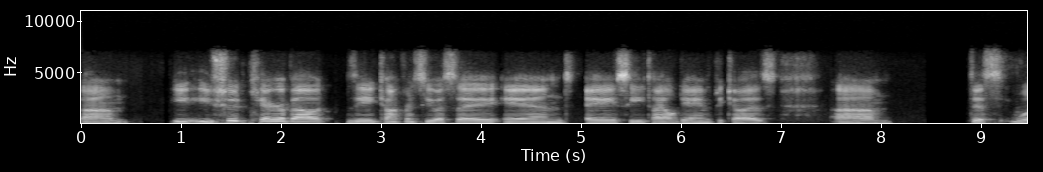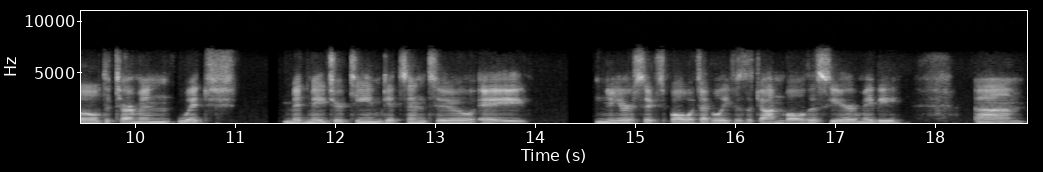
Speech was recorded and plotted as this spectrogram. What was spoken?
Um, you, you should care about the Conference USA and AAC title games because um, this will determine which mid-major team gets into a New Year's Six Bowl, which I believe is the Cotton Bowl this year, maybe. Um,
